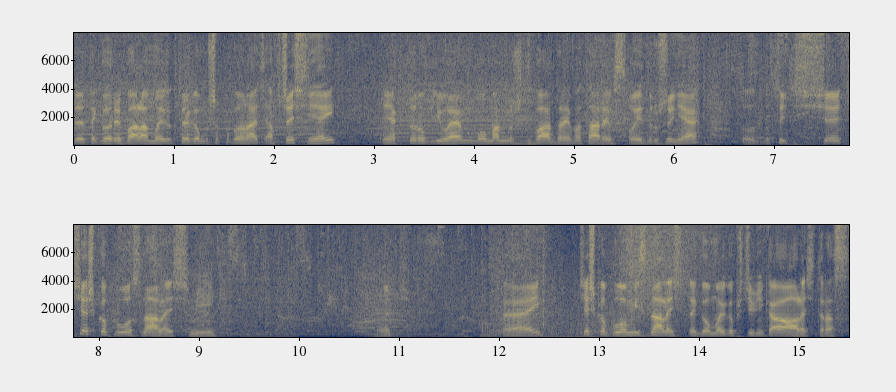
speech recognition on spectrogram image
e, tego rywala mojego, którego muszę pokonać, a wcześniej, jak to robiłem, bo mam już dwa drivatary w swojej drużynie, to dosyć e, ciężko było znaleźć mi. Okej. Ciężko było mi znaleźć tego mojego przeciwnika, o, ale się teraz...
